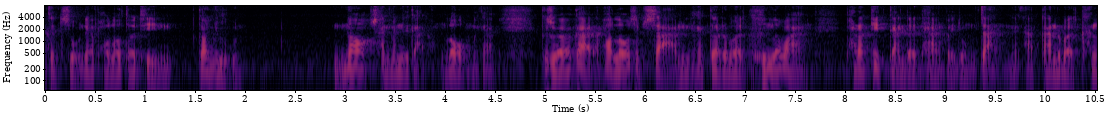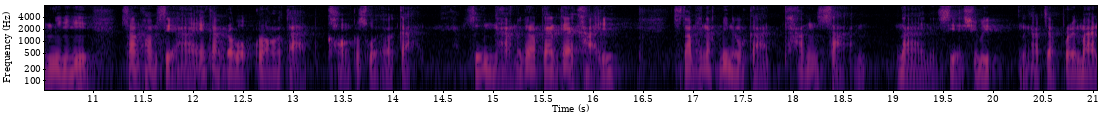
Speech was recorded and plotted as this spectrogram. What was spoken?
1970 เนี่ย Apollo 13ก็อยู่นอกชั้นบรรยากาศของโลกนะครับกระสวยอากาศ Apollo 13 นะครับเกิดระเบิดขึ้นระหว่างภารกิจการเดินทางไปดวงจันทร์นะครับ การระเบิดครั้งนี้สร้างความเสียหายให้กับระบบกรองอากาศของกระสวยอวกาศนะครับซึ่งหากไม่ได้รับการแก้ไข จะทำให้นักบินอวกาศทั้ง 3 นายเนี่ยเสียชีวิตนะครับจากปริมาณ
